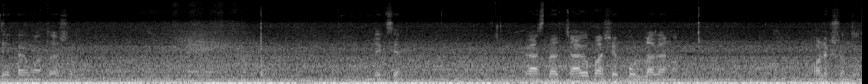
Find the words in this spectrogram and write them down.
দেখার মতো আসলে। দেখছেন? রাস্তার চারপাশে ফুল লাগানো। অনেক সুন্দর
